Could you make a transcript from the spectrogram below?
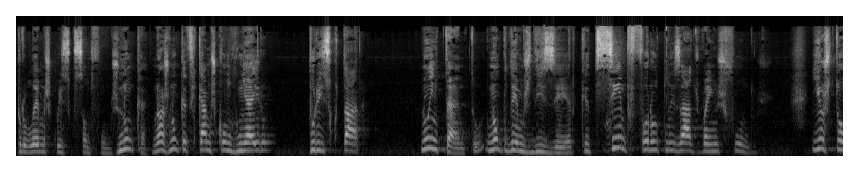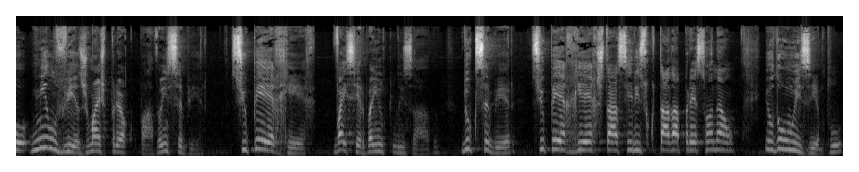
problemas com a execução de fundos. Nunca. Nós nunca ficámos com dinheiro por executar. No entanto, não podemos dizer que sempre foram utilizados bem os fundos. E eu estou mil vezes mais preocupado em saber se o PRR vai ser bem utilizado do que saber se o PRR está a ser executado à pressa ou não. Eu dou um exemplo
